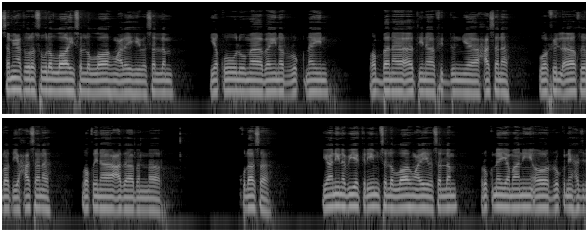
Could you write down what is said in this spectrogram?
سمعت رسول اللہ صلی اللہ علیہ وسلم يقول ما بين الركنين ربنا آتنا في الدنيا حسنة وفي الآخرة حسنة وقنا عذاب النار. خلاصہ یعنی نبی کریم صلی اللہ علیہ وسلم رکن یمانی اور رکن حجر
